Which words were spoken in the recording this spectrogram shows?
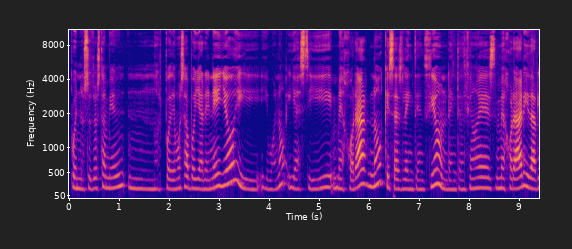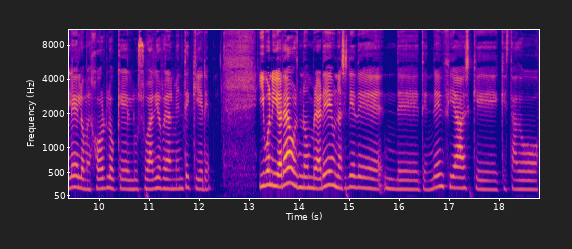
pues nosotros también mm, nos podemos apoyar en ello y, y, bueno, y así mejorar, ¿no? Que esa es la intención. La intención es mejorar y darle lo mejor lo que el usuario realmente quiere. Y bueno, y ahora os nombraré una serie de, de tendencias que, que estado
